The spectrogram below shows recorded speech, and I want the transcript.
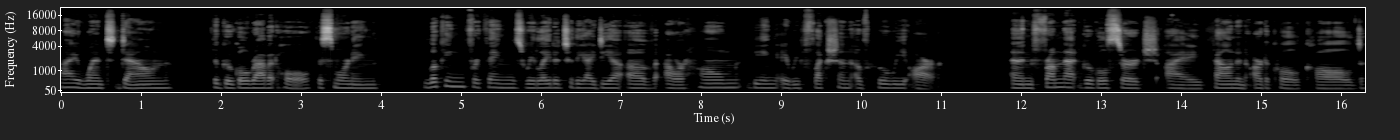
I went down the Google rabbit hole this morning looking for things related to the idea of our home being a reflection of who we are. And from that Google search, I found an article called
